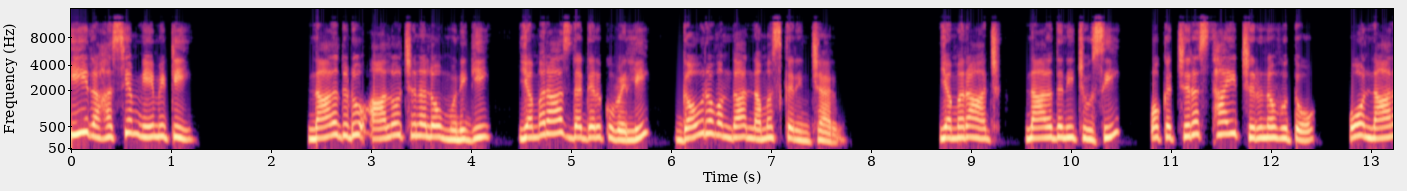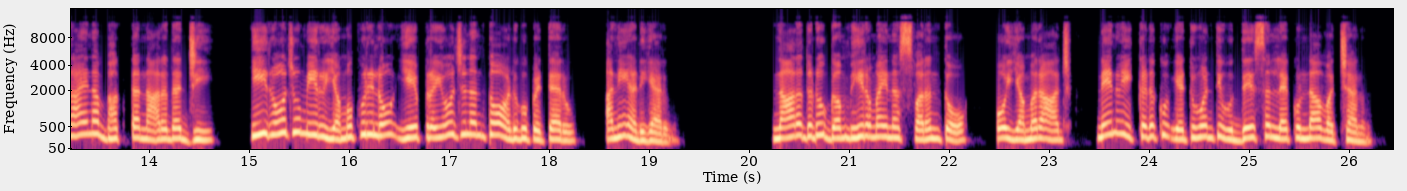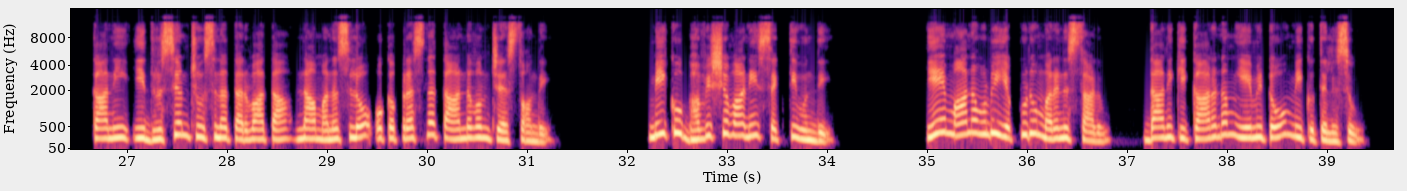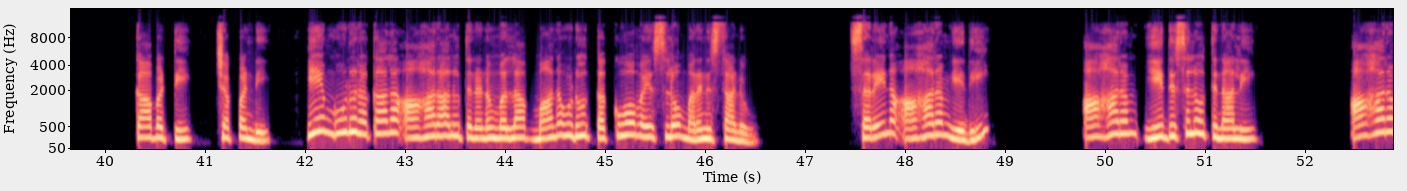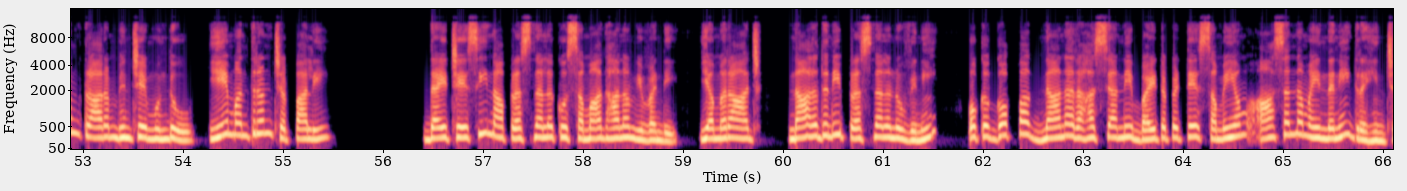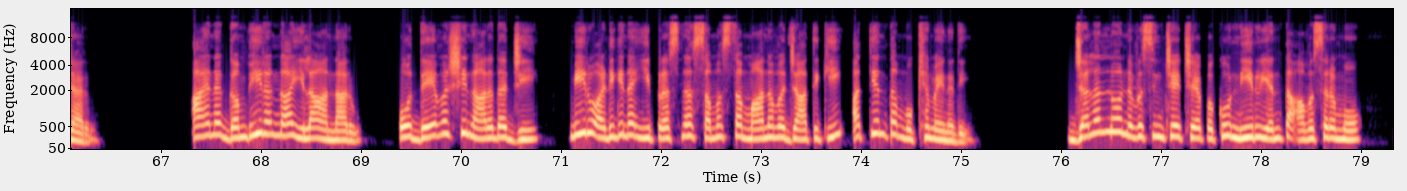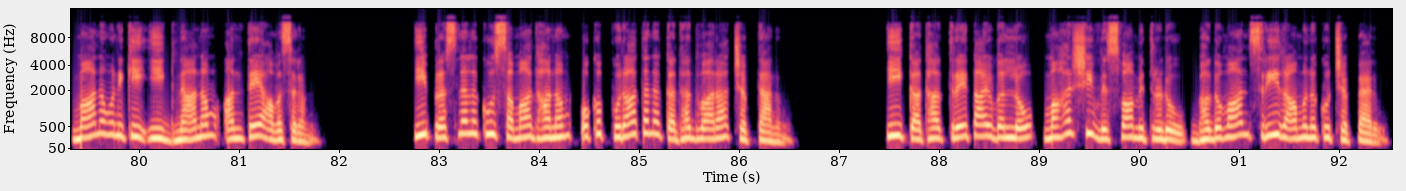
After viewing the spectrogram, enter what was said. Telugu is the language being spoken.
ఈ రహస్యం ఏమిటి? నారదుడు ఆలోచనలో మునిగి యమరాజ్ దగ్గరకు వెళ్ళి గౌరవంగా నమస్కరించారు. యమరాజ్ నారదని చూసి ఒక చిరస్థాయి చిరునవ్వుతో ఓ నారాయణ భక్త నారదజ్జీ ఈ రోజు మీరు యమపురిలో ఏ ప్రయోజనంతో అడుగుపెట్టారు? అని అడిగారు. నారదుడు గంభీరమైన స్వరంతో ఓ యమరాజ్ నేను ఇక్కడకు ఎటువంటి ఉద్దేశం లేకుండా వచ్చాను. కాని ఈ దృశ్యం చూసిన తర్వాత నా మనసులో ఒక ప్రశ్న తాండవం చేస్తోంది. మీకు భవిష్యవాణి శక్తి ఉంది. ఏ మానవుడు ఎప్పుడూ మరణిస్తాడు. దానికి కారణం ఏమిటో మీకు తెలుసు. కాబట్టి చెప్పండి. ఏ మూడు రకాల ఆహారాలు తినడం వల్ల మానవుడు తక్కువ వయస్సులో మరణిస్తాడు? సరైన ఆహారం ఏది? ఆహారం ఏ దిశలో తినాలి? ఆహారం ప్రారంభించే ముందు ఏ మంత్రం చెప్పాలి? దయచేసి నా ప్రశ్నలకు సమాధానం ఇవ్వండి. యమరాజ్ నారదుని ప్రశ్నలను విని ఒక గొప్ప జ్ఞాన రహస్యాన్ని బయటపెట్టే సమయం ఆసన్నమైందని గ్రహించారు. ఆయన గంభీరంగా ఇలా అన్నారు ఓ దేవర్షి నారదజీ మీరు అడిగిన ఈ ప్రశ్న సమస్త మానవ జాతికి అత్యంత ముఖ్యమైనది. జలంలో నివసించే చేపకు నీరు ఎంత అవసరమో మానవునికి ఈ జ్ఞానం అంతే అవసరం. ఈ ప్రశ్నలకు సమాధానం ఒక పురాతన కథ ద్వారా చెప్తాను. ఈ కథ త్రేతాయుగంలో మహర్షి విశ్వామిత్రుడు భగవాన్ శ్రీరామునకు చెప్పారు.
